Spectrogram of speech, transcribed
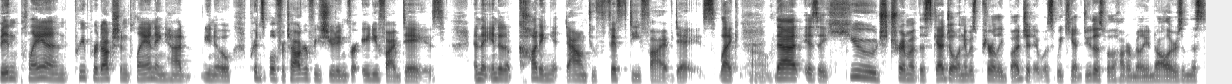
been planned pre-production planning had you know principal photography shooting for 85 days and they ended up cutting it down to 55 days. Like that is a huge trim of the schedule and it was purely budget. It was we can't do this with 100 million dollars in this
